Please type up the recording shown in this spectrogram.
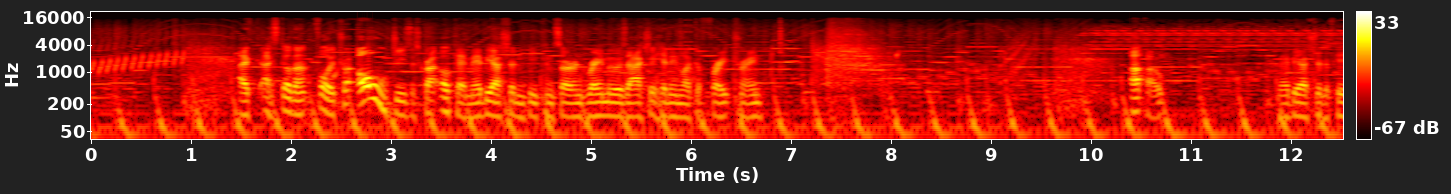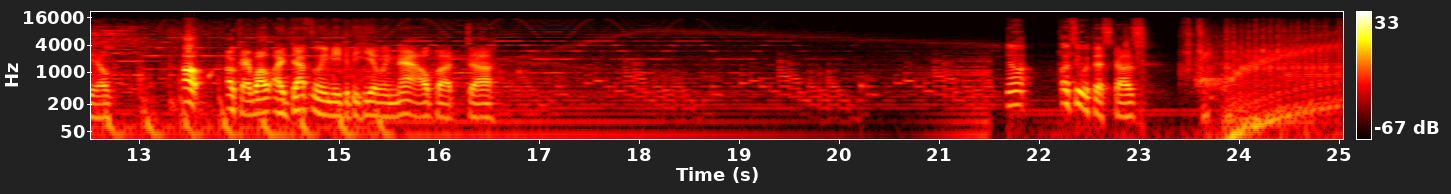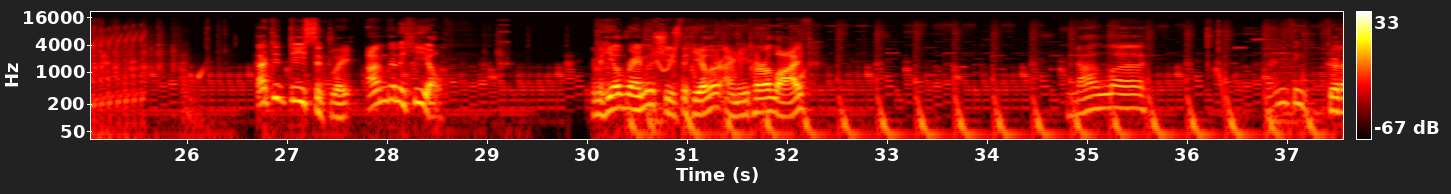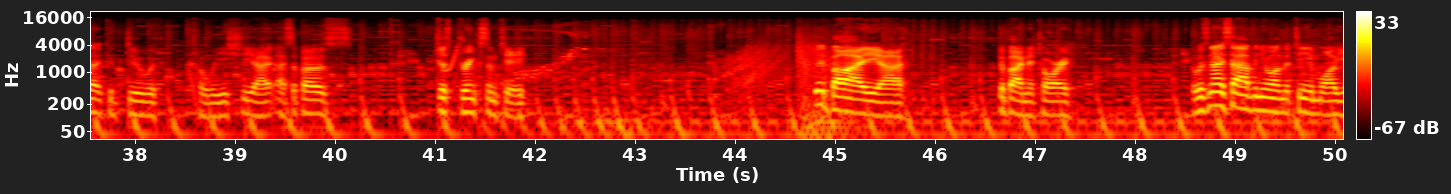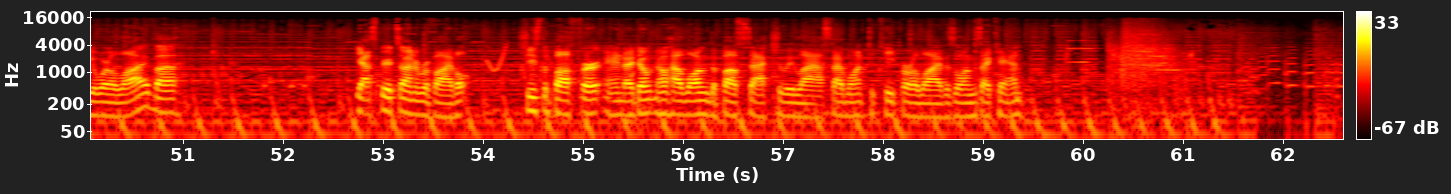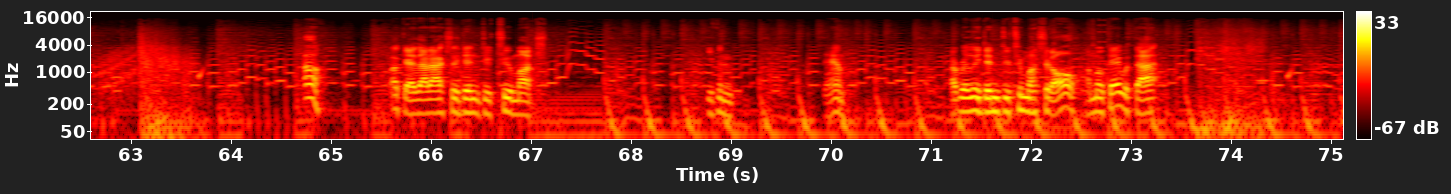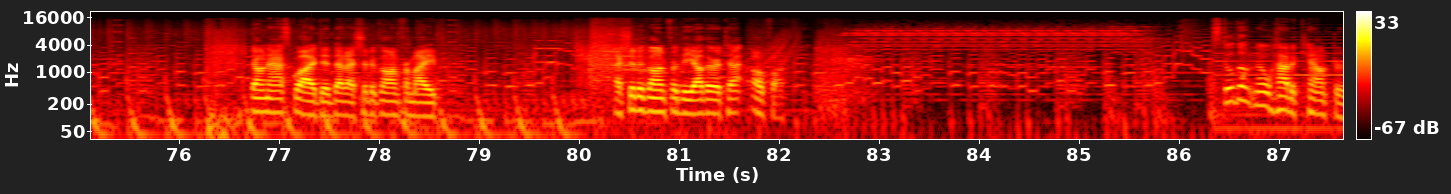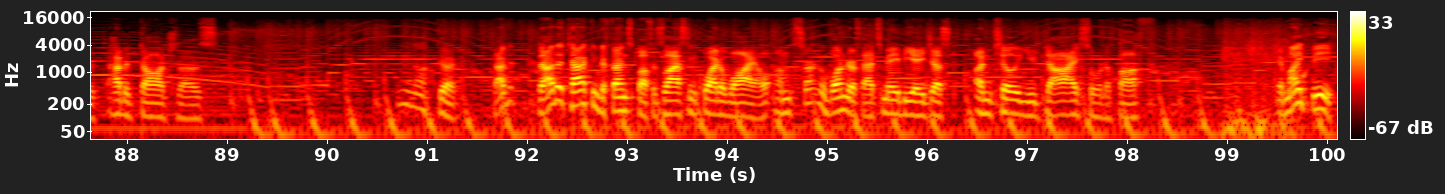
I, I still don't fully trust. Oh, Jesus Christ. Okay, maybe I shouldn't be concerned. Reimu is actually hitting like a freight train. Uh-oh. Maybe I should have healed. Oh, okay, well, I definitely need to be healing now, but, uh... You know what? Let's see what this does. That did decently. I'm gonna heal. Gonna heal Reimu. She's the healer. I need her alive. And I'll, uh... anything good I could do with Koishi? I, I suppose just drink some tea. Goodbye, uh... Goodbye, Nitori. It was nice having you on the team while you were alive. Uh... Yeah, Spirit's on a Revival. She's the buffer, and I don't know how long the buffs actually last. I want to keep her alive as long as I can. Oh. Okay, that actually didn't do too much. Even... Damn. That really didn't do too much at all. I'm okay with that. Don't ask why I did that. I should have gone for my... I should have gone for the other attack. Oh, fuck. I still don't know how to counter, how to dodge those. Really not good. That, that attack and defense buff is lasting quite a while. I'm starting to wonder if that's maybe a just until you die sort of buff. It might be.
